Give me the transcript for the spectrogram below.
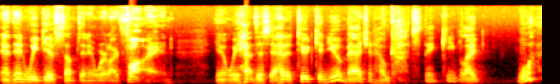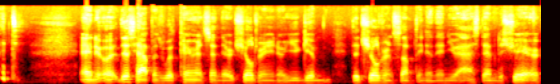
and then we give something and we're like, fine. You know, we have this attitude. Can you imagine how God's thinking? Like, what? And uh, this happens with parents and their children. You know, you give the children something and then you ask them to share,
